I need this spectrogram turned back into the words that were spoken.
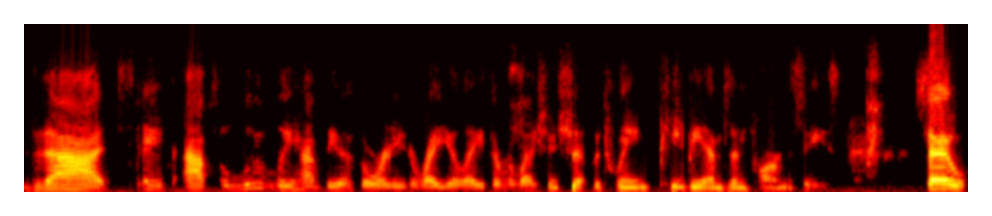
that states absolutely have the authority to regulate the relationship between PBMs and pharmacies. So,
